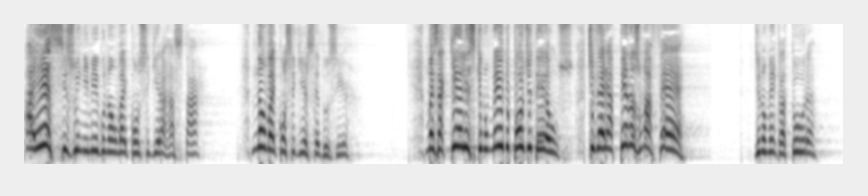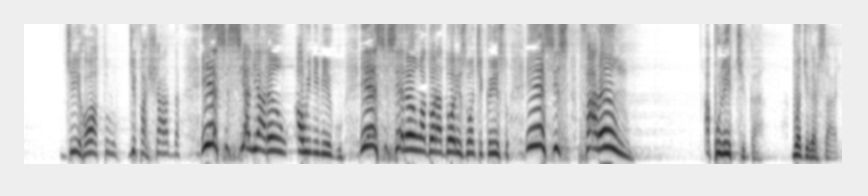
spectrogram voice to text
a esses o inimigo não vai conseguir arrastar, não vai conseguir seduzir. Mas aqueles que no meio do povo de Deus tiverem apenas uma fé, de nomenclatura, de rótulo, de fachada. Esses se aliarão ao inimigo. Esses serão adoradores do anticristo. Esses farão a política do adversário.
